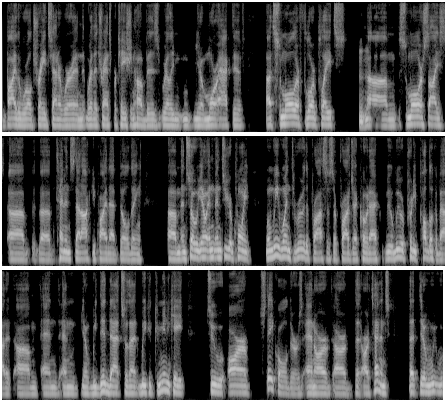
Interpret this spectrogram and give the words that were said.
by the World Trade Center where in where the transportation hub is really you know more active. Uh, smaller floor plates, mm-hmm. um, smaller size uh, the tenants that occupy that building, um, and so you know, and, and to your point, when we went through the process of Project Kodak, we, we were pretty public about it, um, and and you know we did that so that we could communicate to our stakeholders and our our our tenants that you know we,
